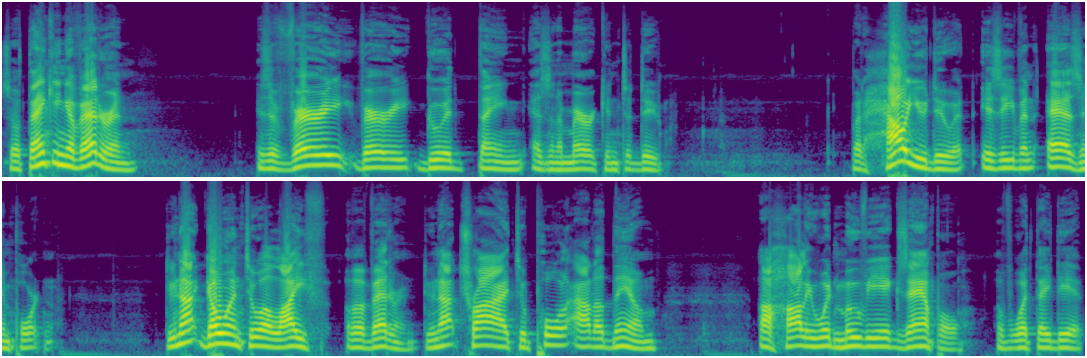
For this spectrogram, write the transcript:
So, thanking a veteran is a very, very good thing as an American to do. But how you do it is even as important. Do not go into a life of a veteran. Do not try to pull out of them a Hollywood movie example of what they did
